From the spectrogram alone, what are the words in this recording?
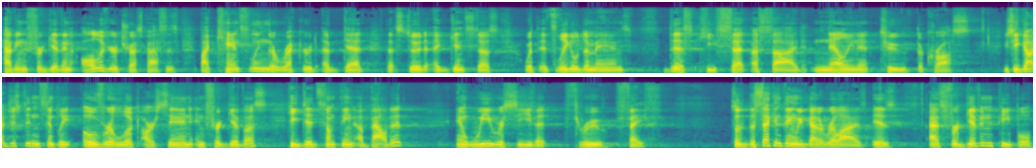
having forgiven all of your trespasses by canceling the record of debt that stood against us with its legal demands. This he set aside, nailing it to the cross. You see, God just didn't simply overlook our sin and forgive us, He did something about it, and we receive it through faith. So, the second thing we've got to realize is as forgiven people,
